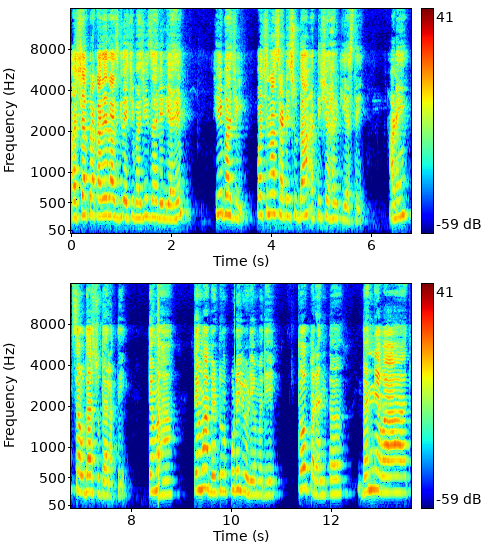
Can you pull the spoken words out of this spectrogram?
अशा प्रकारे राजगिऱ्याची भाजी झालेली आहे. ही भाजी पचनासाठी सुद्धा अतिशय हलकी असते आणि चवदार सुद्धा लागते. तेव्हा तेव्हा भेटू पुढील व्हिडिओमध्ये. तोपर्यंत धन्यवाद.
